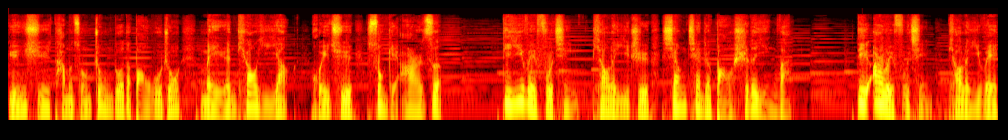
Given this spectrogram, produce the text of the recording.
允许他们从众多的宝物中每人挑一样回去送给儿子。第一位父亲挑了一只镶嵌着宝石的银碗，第二位父亲挑了一位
